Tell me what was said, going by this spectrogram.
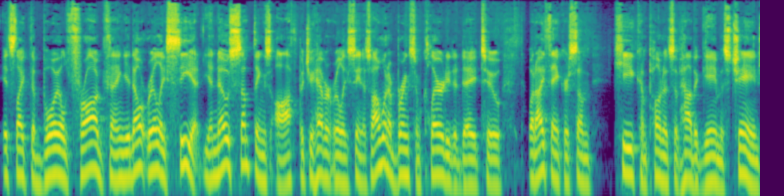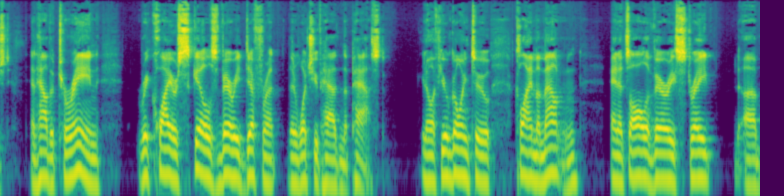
it's like the boiled frog thing. You don't really see it. You know something's off but you haven't really seen it. So i want to bring some clarity today to what i think are some key components of how the game has changed and how the terrain requires skills very different than what you've had in the past you know if you're going to climb a mountain and it's all a very straight, uh,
